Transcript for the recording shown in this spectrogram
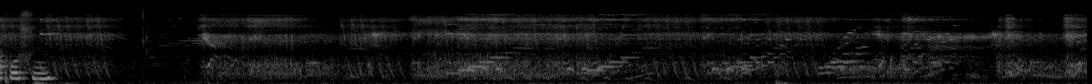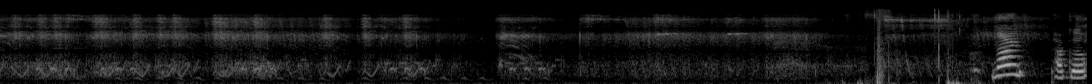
Nicht runterpushen. Kacke.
